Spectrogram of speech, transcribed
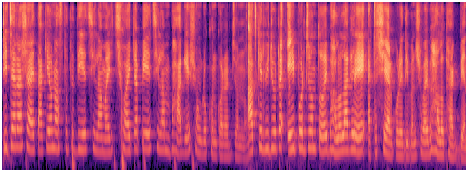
টিচার আসায় তাকেও নাস্তাতে দিয়েছিলাম আর ছয়টা পেয়েছিলাম ভাগে সংরক্ষণ করার জন্য। আজকের ভিডিওটা এই পর্যন্তই। ভালো লাগলে একটা শেয়ার করে দিবেন। সবাই ভালো থাকবেন।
